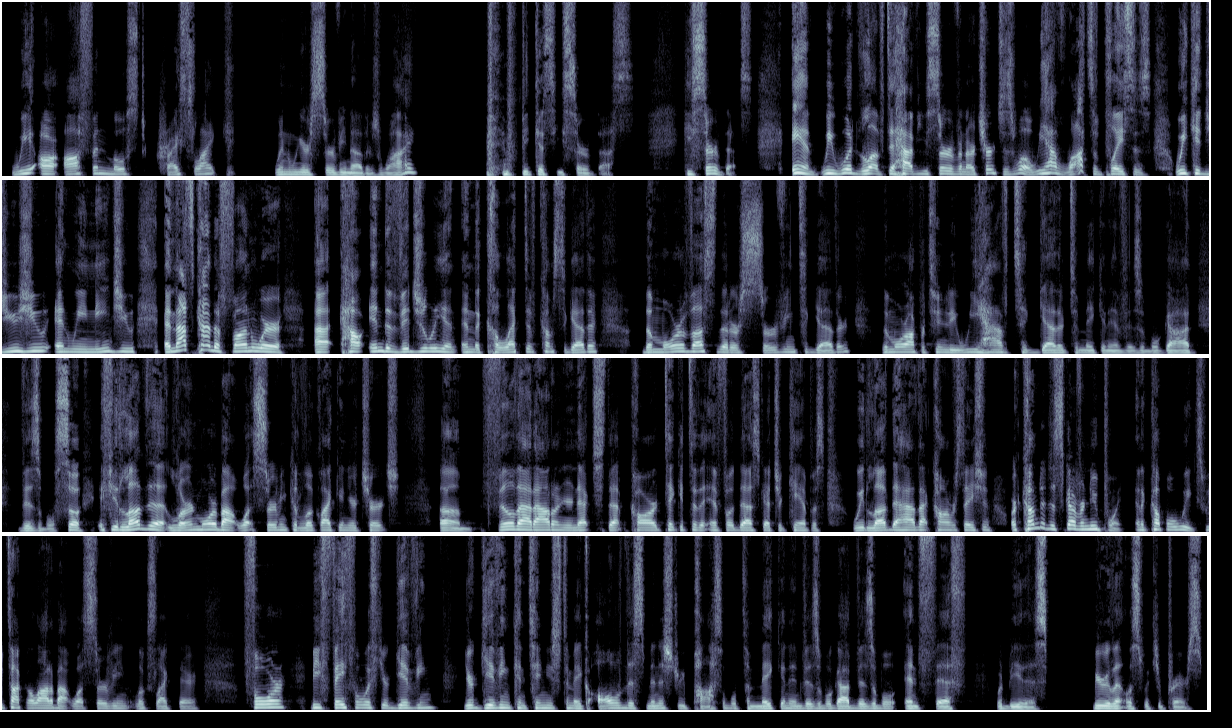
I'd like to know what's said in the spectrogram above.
We are often most Christ like when we are serving others. Why? because he served us. He served us. And we would love to have you serve in our church as well. We have lots of places we could use you and we need you. And that's kind of fun where uh, how individually and, and the collective comes together. The more of us that are serving together, the more opportunity we have together to make an invisible God visible. So, if you'd love to learn more about what serving could look like in your church, um, fill that out on your next step card, take it to the info desk at your campus. We'd love to have that conversation or come to Discover New Point in a couple weeks. We talk a lot about what serving looks like there. Four, be faithful with your giving. Your giving continues to make all of this ministry possible to make an invisible God visible. And fifth would be this be relentless with your prayers.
